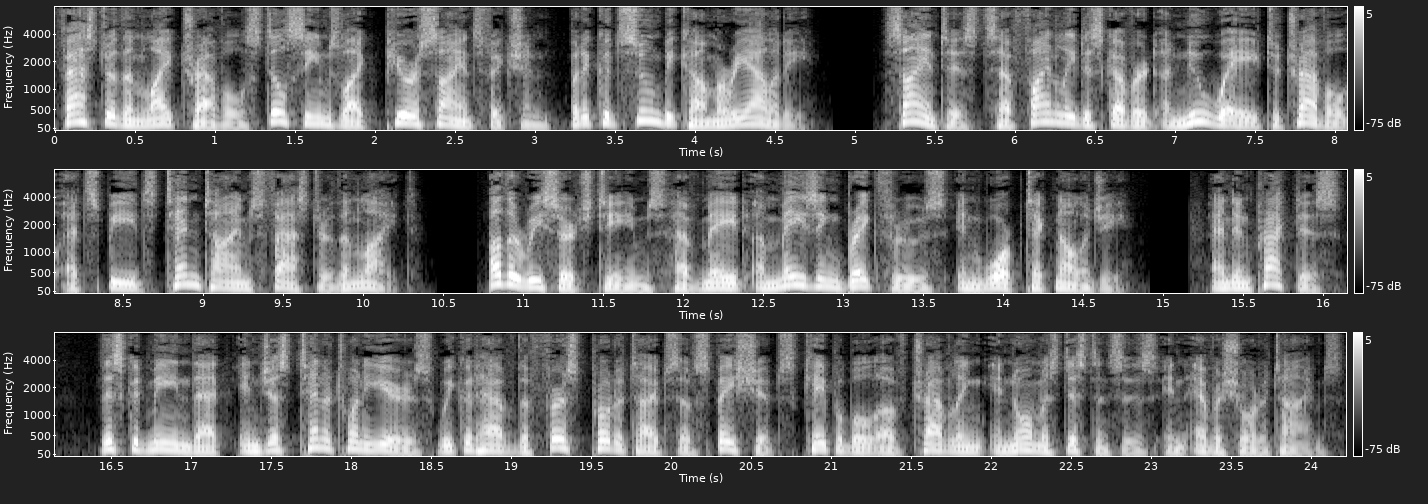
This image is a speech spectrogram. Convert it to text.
Faster-than-light travel still seems like pure science fiction, but it could soon become a reality. Scientists have finally discovered a new way to travel at speeds 10 times faster than light. Other research teams have made amazing breakthroughs in warp technology. And in practice, this could mean that in just 10 or 20 years we could have the first prototypes of spaceships capable of traveling enormous distances in ever shorter times.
